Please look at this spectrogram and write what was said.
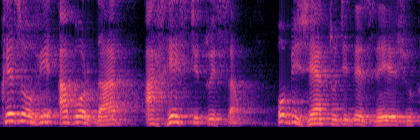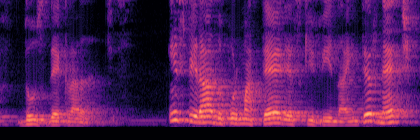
resolvi abordar a restituição, objeto de desejo dos declarantes. Inspirado por matérias que vi na internet,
